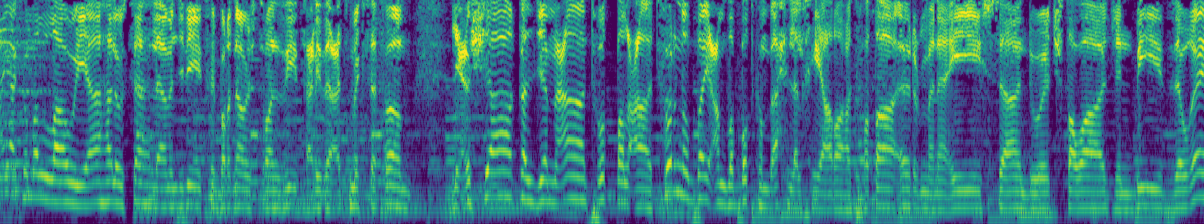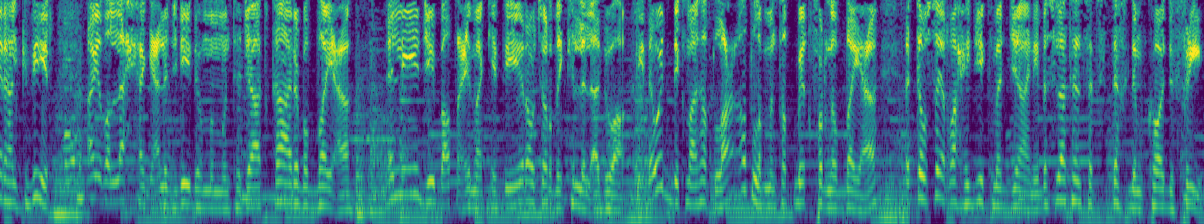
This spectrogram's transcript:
حياكم الله ويا أهلا وسهلا من جديد في برنامج ترانزيت على إذاعة Mix FM لعشاق الجمعات والطلعات. فرن الضيعة مضبطكم بأحلى الخيارات. فطائر مناقيش ساندويتش طواجن بيتزا وغيرها الكثير. أيضا لحق على جديدهم من منتجات قارب الضيعة اللي يجي باطعمه كثيرة وترضي كل الأذواق. إذا ودك ما تطلع أطلب من تطبيق فرن الضيعة. التوصيل راح يجيك مجاني بس لا تنسى تستخدم code free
